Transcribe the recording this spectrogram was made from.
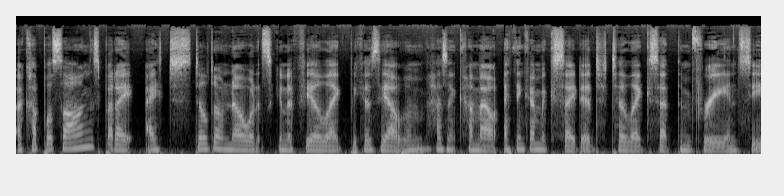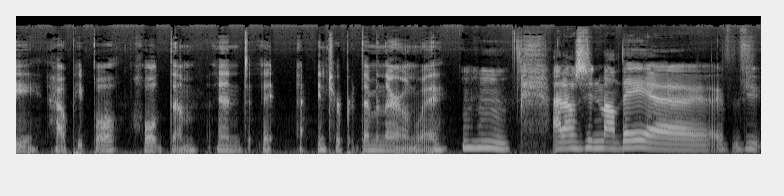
a couple songs, but I, I still don't know what it's going to feel like because the album hasn't come out. I think I'm excited to like set them free and see how people hold them and uh, interpret them in their own way. Mhm. Alors, je lui demandais, euh, vu,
